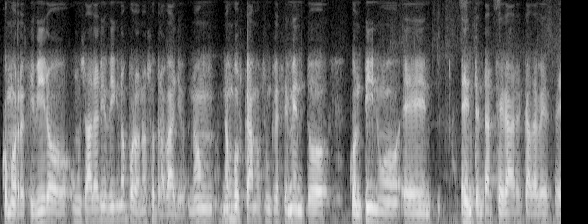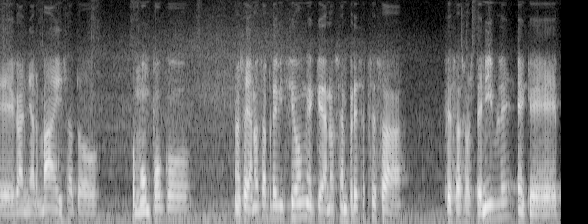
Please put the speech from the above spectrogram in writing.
como recibir o, un salario digno polo noso traballo. Non, non buscamos un crecemento continuo en, en tentar chegar cada vez eh, gañar máis, ato, como un pouco... Non sei, a nosa previsión é que a nosa empresa sexa, sexa sostenible e que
